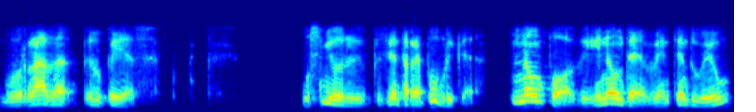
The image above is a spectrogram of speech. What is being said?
governada pelo PS. O senhor Presidente da República não pode e não deve, entendo eu,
